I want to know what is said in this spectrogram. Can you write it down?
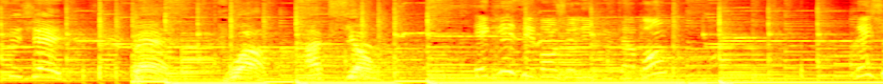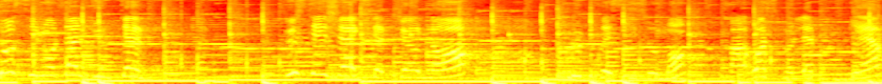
UCG, paix, foi, action. Église évangélique du Gabon, région synodale du thème, UCG secteur nord, plus précisément paroisse Melep Lumière,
